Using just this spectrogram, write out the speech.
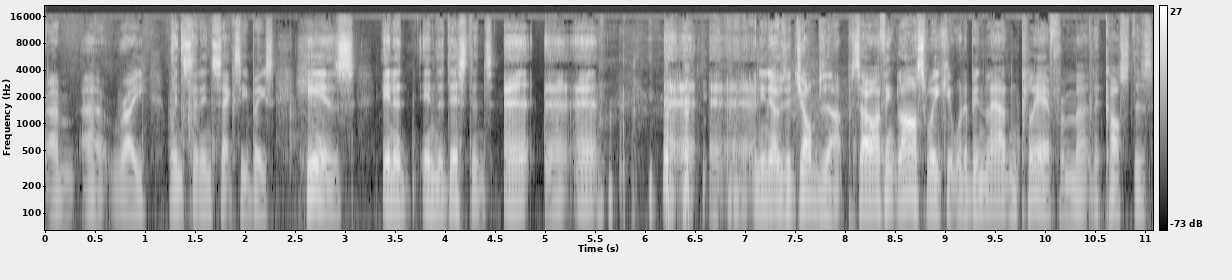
um, uh, Ray Winstone in Sexy Beast, hears in a in the distance, uh, uh, uh, uh, uh, uh, uh, and he knows a job's up. So I think last week it would have been loud and clear from uh, the Costas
